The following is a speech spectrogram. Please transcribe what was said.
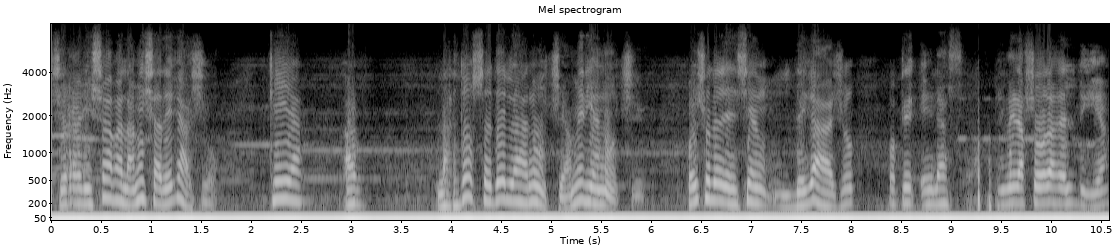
se realizaba la misa de gallo, que era a las 12 de la noche, a medianoche. Por eso le decían de gallo, porque en las primeras horas del día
